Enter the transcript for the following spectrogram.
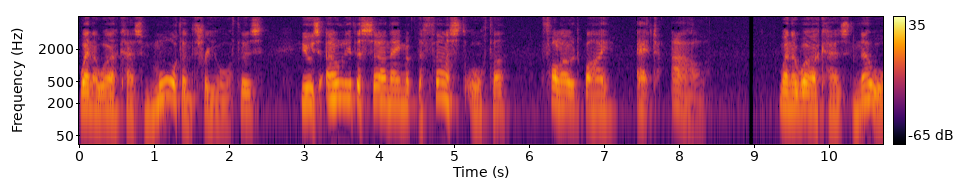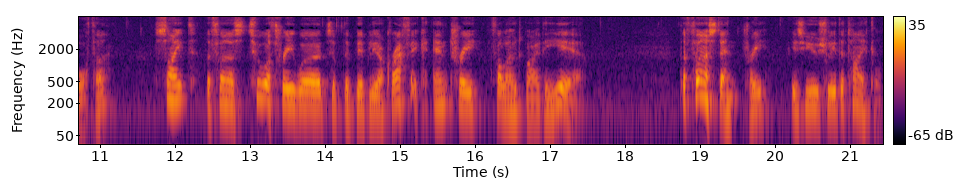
When a work has more than three authors, use only the surname of the first author followed by et al. When a work has no author, cite the first two or three words of the bibliographic entry followed by the year. The first entry is usually the title.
